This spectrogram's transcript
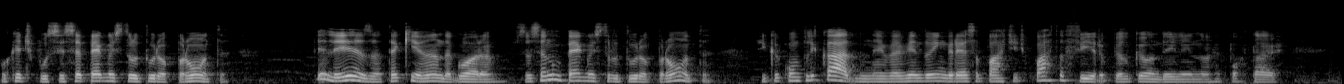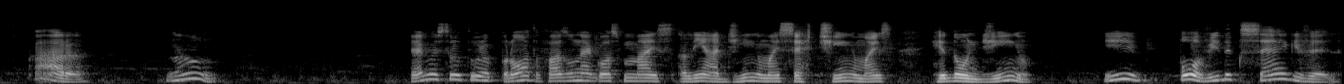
Porque, tipo, se você pega uma estrutura pronta, beleza, até que anda. Agora, se você não pega uma estrutura pronta, fica complicado, né? Vai vender o ingresso a partir de quarta-feira, pelo que eu andei lendo na reportagem. Cara, não. Pega uma estrutura pronta, faz um negócio mais alinhadinho, mais certinho, mais redondinho e, pô, vida que segue, velho.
